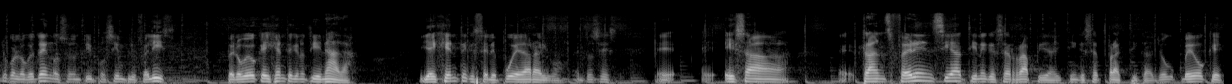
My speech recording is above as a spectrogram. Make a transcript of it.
Yo con lo que tengo soy un tipo simple y feliz, pero veo que hay gente que no tiene nada y hay gente que se le puede dar algo. Entonces, esa transferencia tiene que ser rápida y tiene que ser práctica. Yo veo que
